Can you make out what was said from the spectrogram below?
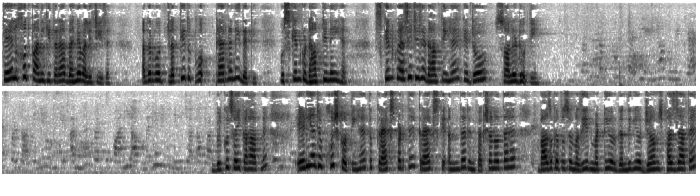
تیل خود پانی کی طرح بہنے والی چیز ہے۔ اگر وہ لگتی تو وہ ٹھہرنے نہیں دیتی۔ وہ اسکن کو ڈھانپتی نہیں ہے۔ اسکن کو ایسی چیزیں ڈھانپتی ہیں کہ جو سالڈ ہوتی ہیں۔ بالکل صحیح کہا آپ نے۔ ایڑیاں جب خشک ہوتی ہیں تو کریکس پڑتے ہیں۔ کریکس کے اندر انفیکشن ہوتا ہے۔ بازو کا تو مزید مٹی اور گندگی اور جرمز پھنس جاتے ہیں۔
